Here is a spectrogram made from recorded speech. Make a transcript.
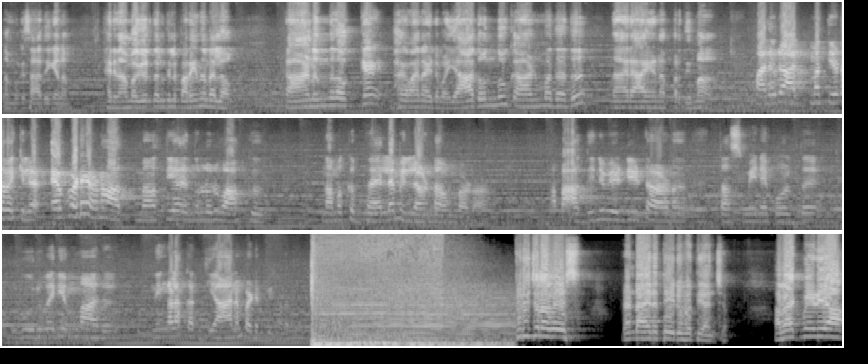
നമുക്ക് സാധിക്കണം. ഹരിനാമ കീർത്തനത്തിൽ പറയുന്നുണ്ടല്ലോ കാണുന്നതൊക്കെ ഭഗവാനായിട്ട്. യാതൊന്നു കാണുന്നത് നാരായണ പ്രതിമ. പലരും ആത്മഹത്യയുടെ വെക്കില്ല എവിടെയാണ് ആത്മഹത്യ എന്നുള്ളൊരു വാക്ക് നമുക്ക് ബലമില്ലാണ്ടാവുമ്പോഴാണ് അപ്പൊ അതിനു വേണ്ടിയിട്ടാണ് തസ്മീനെ പോലത്തെ ഗുരുവര്യന്മാര് നിങ്ങളൊക്കെ ധ്യാനം പഠിപ്പിക്കുന്നത്. രണ്ടായിരത്തി ഇരുപത്തി അഞ്ച് അവാക് മീഡിയ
